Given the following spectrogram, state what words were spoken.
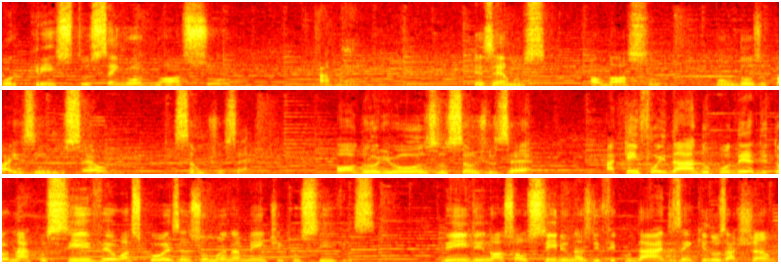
Por Cristo Senhor nosso. Amém. Rezemos ao nosso bondoso Paizinho no céu, São José. Ó glorioso São José, a quem foi dado o poder de tornar possível as coisas humanamente impossíveis. Vinde em nosso auxílio nas dificuldades em que nos achamos.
